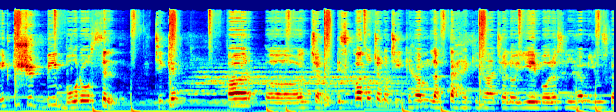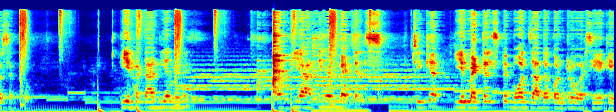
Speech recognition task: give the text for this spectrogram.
it should be Borosil ठीक है? और चलो, इसका तो चलो ठीक है, हम लगता है कि हाँ चलो, ये बोरोसिल हम यूज़ कर सकते हो। ये हटा दिया मैंने। अब ये आते हैं मेटल्स ठीक है? ये मेटल्स पे बहुत ज़्यादा कंट्रोवर्सी है कि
